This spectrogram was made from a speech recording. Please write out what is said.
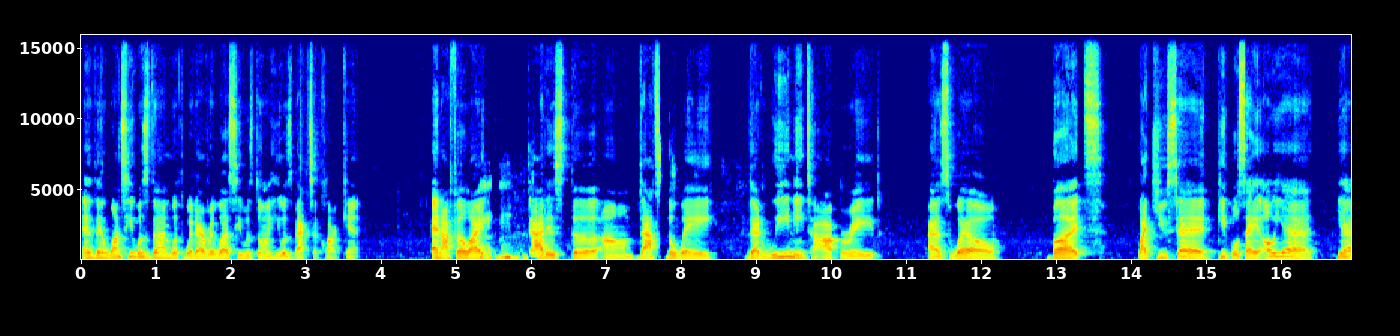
And then once he was done with whatever it was he was doing, he was back to Clark Kent. And I feel like mm-hmm. that is the um, that's the way that we need to operate as well. But like you said, people say, "Oh yeah, yeah,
